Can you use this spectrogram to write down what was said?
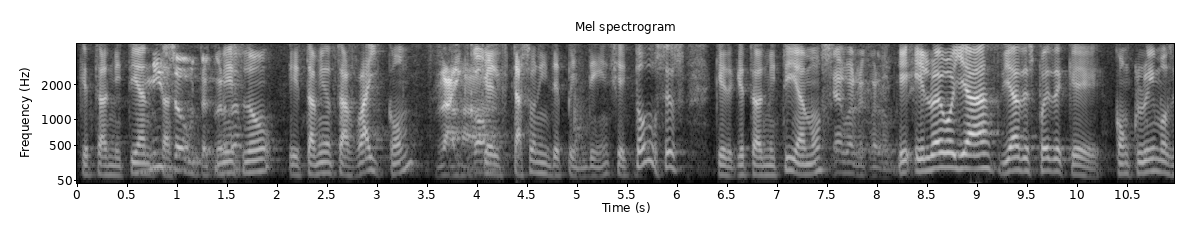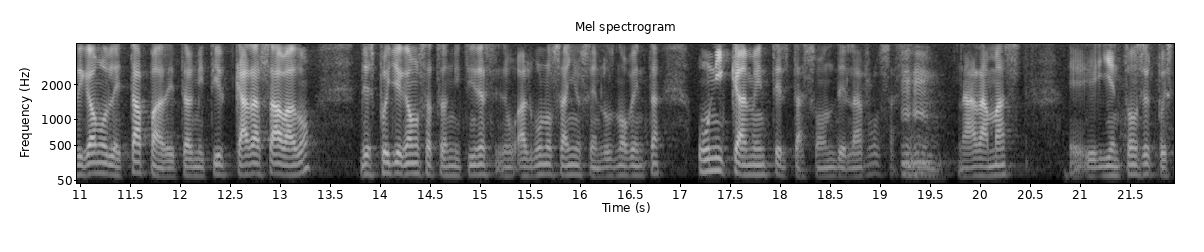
que transmitían. Miso, ¿te acuerdas? Miso, y también otra Raycom. Raycom. Que el tazón Independencia y todos esos que, que transmitíamos. Qué buen recuerdo. Y, y luego ya, ya después de que concluimos, digamos, la etapa de transmitir cada sábado, después llegamos a transmitir hace algunos años en los 90 únicamente el tazón de las rosas, nada más. Eh, y entonces, pues,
